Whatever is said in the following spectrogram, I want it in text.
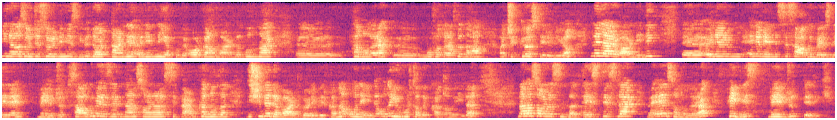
yine az önce söylediğimiz gibi dört tane önemli yapı ve organ vardı. Bunlar e, tam olarak e, bu fotoğrafta daha açık gösteriliyor. Neler var dedik. E, önem, en önemlisi salgı bezleri mevcut. Salgı bezlerinden sonra sperm kanalı. Dişide de vardı böyle bir kanal. O neydi? O da yumurtalık kanalıydı. Daha sonrasında testisler ve en son olarak penis mevcut dedik.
